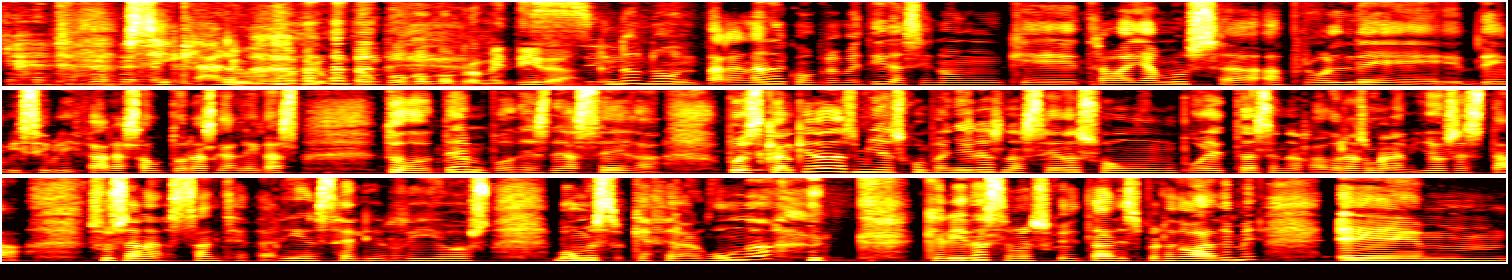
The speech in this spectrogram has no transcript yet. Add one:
Sí, claro. É unha pregunta un pouco comprometida. Sí. Non, non, para nada comprometida, senón que traballamos a, a prol de, de visibilizar as autoras galegas todo o tempo, desde a SEGA. Pois calquera das miñas compañeras na SEGA son poetas e narradoras maravillosas. Está Susana Sánchez Arín, Celi Ríos, vou me esquecer algunha, queridas, se me escoitades, perdoádeme. Eh,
